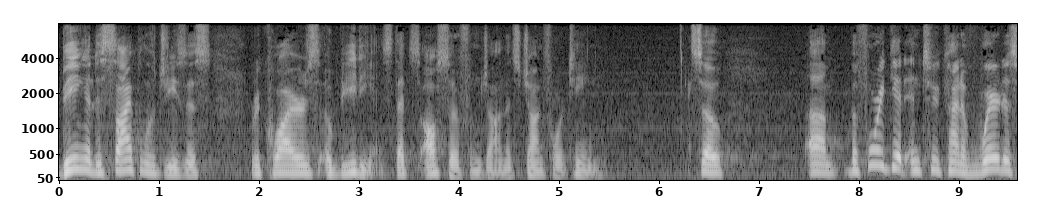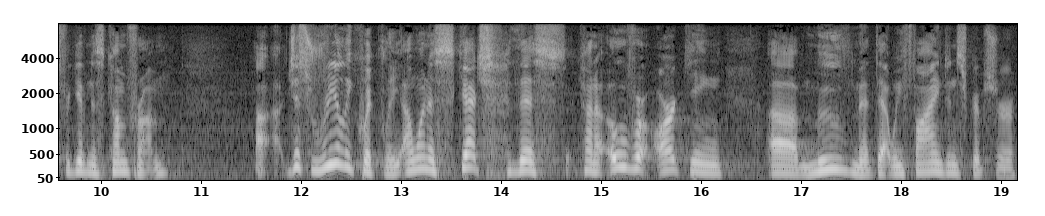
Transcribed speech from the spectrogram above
Being a disciple of Jesus requires obedience. That's also from John. That's John 14. So, um, before we get into kind of where does forgiveness come from, uh, just really quickly, I want to sketch this kind of overarching uh, movement that we find in Scripture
